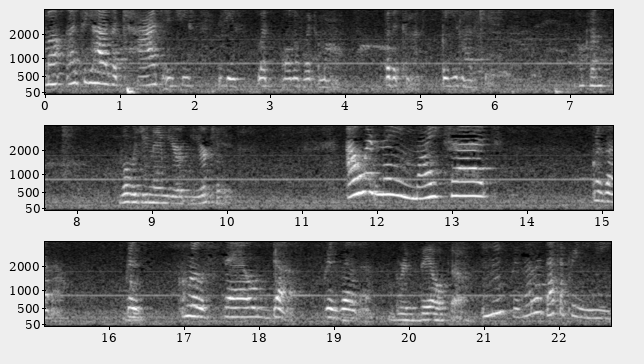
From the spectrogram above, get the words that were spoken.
my auntie has a cat and she's and she's like almost like a mom, but it's not. But he's not a kid. Okay. What would you name your your cat? I would name my cat Griselda. Gris- Griselda. Griselda. Griselda. Mm-hmm. Griselda. That's a pretty name.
